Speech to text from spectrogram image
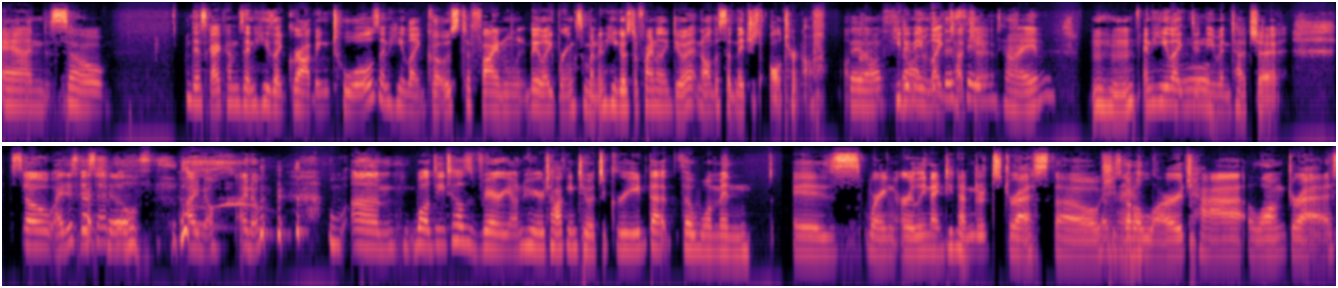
And so this guy comes in, he's like grabbing tools and he like goes to finally, they like bring someone and he goes to finally do it. And all of a sudden they just all turn off. They all he didn't even like touch same it. time. mm-hmm. And he like didn't Oh. even touch it. So I just got said- chills. I know, I know. um, while details vary on who you're talking to, it's agreed that the woman is wearing early 1900s dress, though. She's got a large hat, a long dress,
